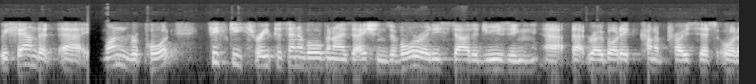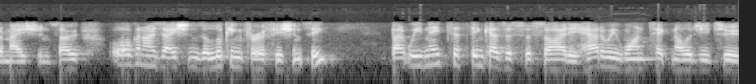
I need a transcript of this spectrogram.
we found that uh, in one report, 53% of organisations have already started using uh, that robotic kind of process automation. So organisations are looking for efficiency. But we need to think as a society, how do we want technology to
